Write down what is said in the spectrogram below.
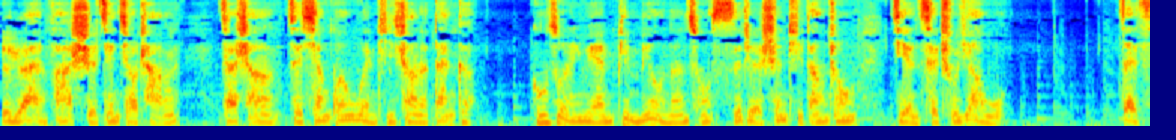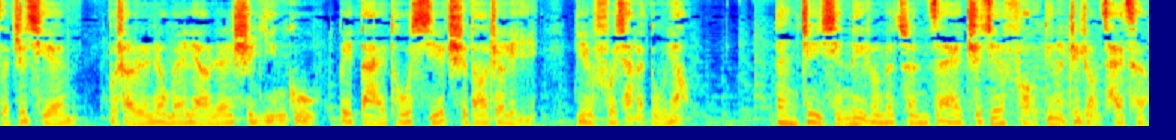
由于案发时间较长。加上在相关问题上的耽搁，工作人员并没有能从死者身体当中检测出药物。在此之前，不少人认为两人是因故被歹徒挟持到这里，并服下了毒药，但这些内容的存在直接否定了这种猜测。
